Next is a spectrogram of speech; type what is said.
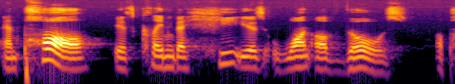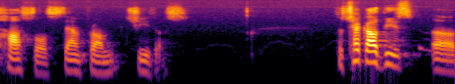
And Paul is claiming that he is one of those apostles sent from Jesus. So check out these uh,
